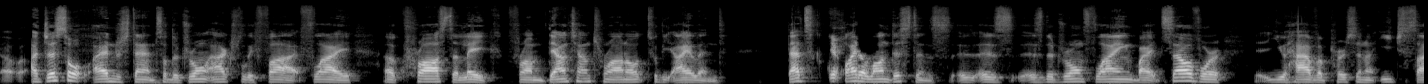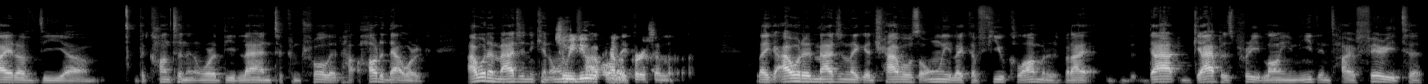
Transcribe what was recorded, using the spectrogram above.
uh, just so I understand, so the drone actually fly fly across the lake from downtown Toronto to the island. That's yep. quite a long distance. Is, is, is the drone flying by itself, or you have a person on each side of the um, the continent or the land to control it? How, how did that work? I would imagine it can only. So we do have like, a person like I would imagine like it travels only like a few kilometers, but I that gap is pretty long. You need the entire ferry to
